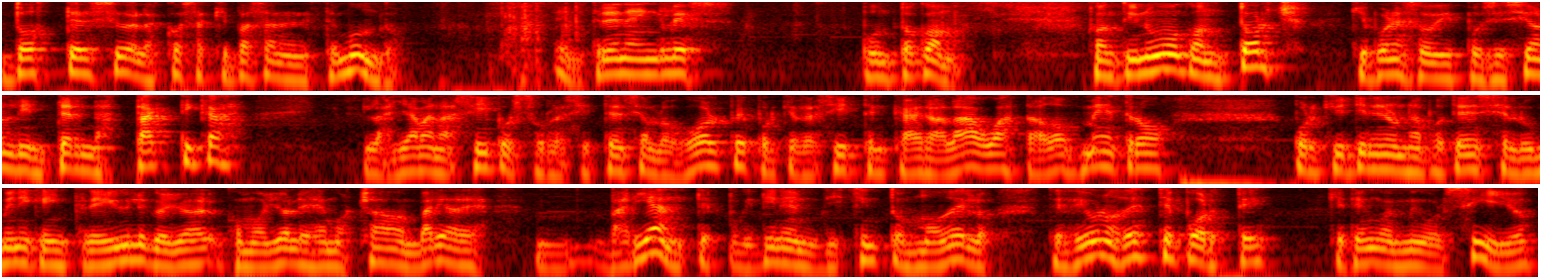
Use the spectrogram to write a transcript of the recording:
dos tercios de las cosas que pasan en este mundo. Entrenainglés.com. Continúo con Torch, que pone a su disposición linternas tácticas. Las llaman así por su resistencia a los golpes, porque resisten caer al agua hasta dos metros, porque tienen una potencia lumínica increíble, como yo les he mostrado en varias variantes, porque tienen distintos modelos, desde uno de este porte, que tengo en mi bolsillo,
